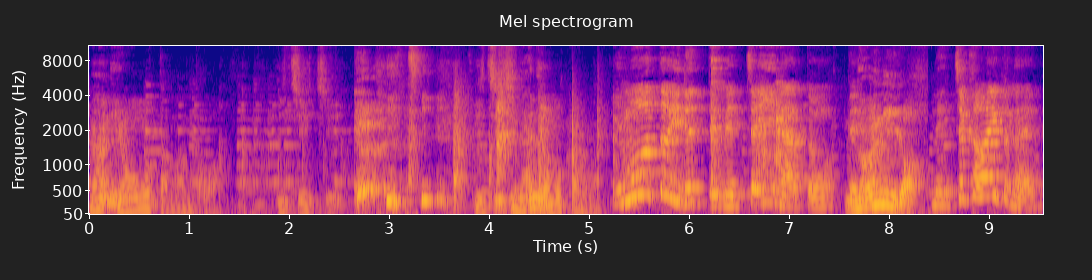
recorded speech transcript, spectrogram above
何を思ったのあんたは。いちいち。いちいち何を思ったの？妹いるってめっちゃいいなって思って。何が？めっちゃ可愛くない？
